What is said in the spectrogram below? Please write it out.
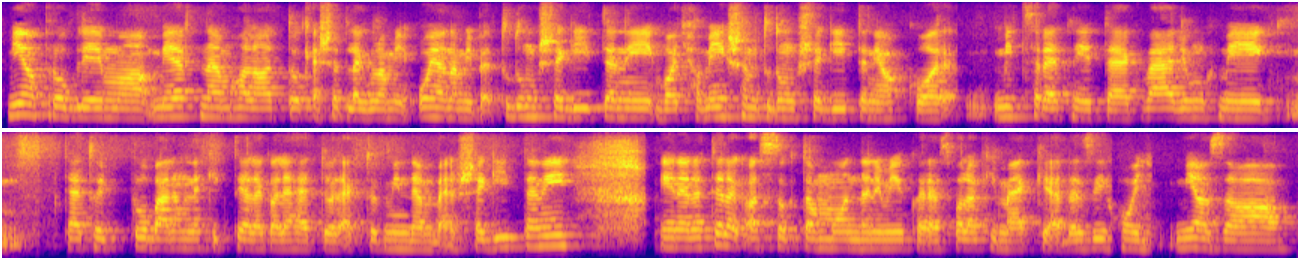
mi a probléma, miért nem haladtok, esetleg valami olyan, amiben tudunk segíteni, vagy ha mégsem tudunk segíteni, akkor mit szeretnétek, várjunk még, tehát hogy próbálunk nekik tényleg a lehető legtöbb mindenben segíteni. Én erre tényleg azt szoktam mondani, amikor ezt valaki megkérdezi, hogy mi az a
